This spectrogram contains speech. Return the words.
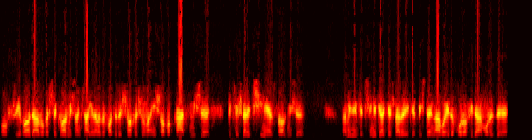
آفریقا در واقع شکار میشن کرگدن به خاطر شاخشون و این شاخها قطع میشه به کشور چین ارسال میشه. و می‌دونیم که چین که کشورهایی که بیشترین عقاید خرافی در مورد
